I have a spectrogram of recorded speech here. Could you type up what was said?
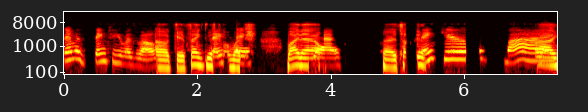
Same as same to you as well. Okay, thank you Stay so much. Bye now. yes. All right, talk to you. Thank you. Bye. Bye.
